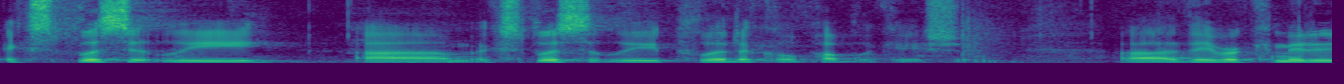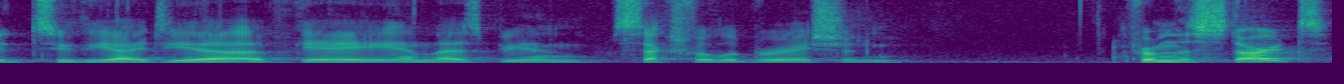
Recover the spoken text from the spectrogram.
explicitly, um, explicitly political publication. Uh, they were committed to the idea of gay and lesbian sexual liberation from the start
